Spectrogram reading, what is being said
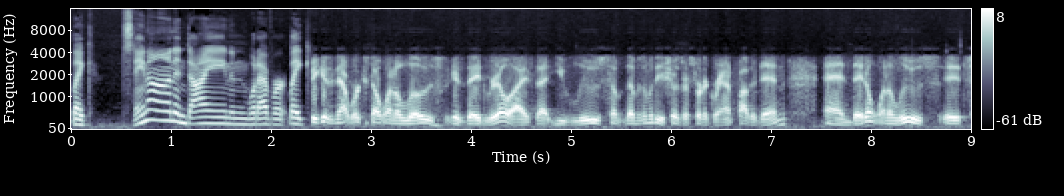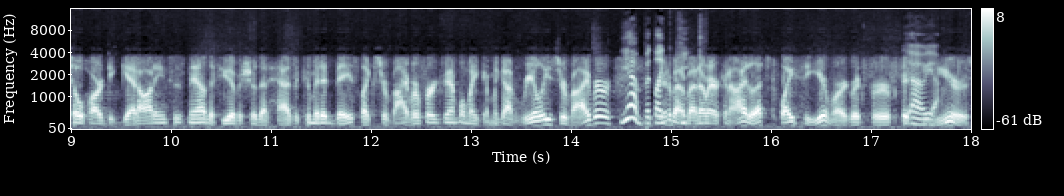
like staying on and dying and whatever. Like because networks don't want to lose because they'd realize that you lose some. Some of these shows are sort of grandfathered in, and they don't want to lose. It's so hard to get audiences now that if you have a show that has a committed base, like Survivor, for example, my, my God, really Survivor? Yeah, but like Forget about, about American Idol. That's twice a year, Margaret, for 15 Oh, yeah. years.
